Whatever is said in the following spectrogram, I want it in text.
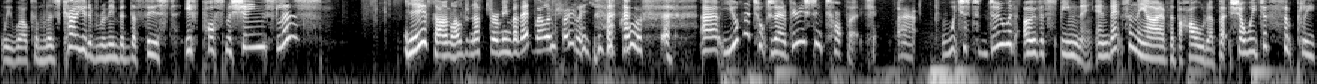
We welcome Liz Koh. You'd have remembered the first EFTPOS machines, Liz. Yes, I'm old enough to remember that well and truly, of course. uh, you're going to talk today a very interesting topic, uh, which is to do with overspending, and that's in the eye of the beholder. But shall we just simply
